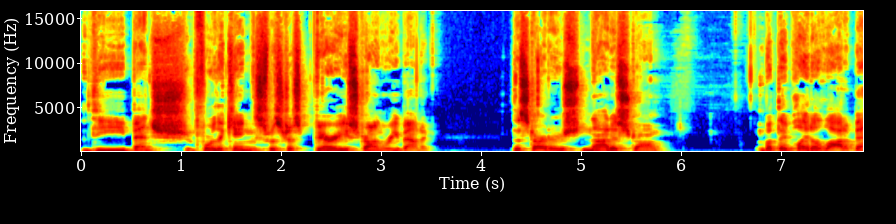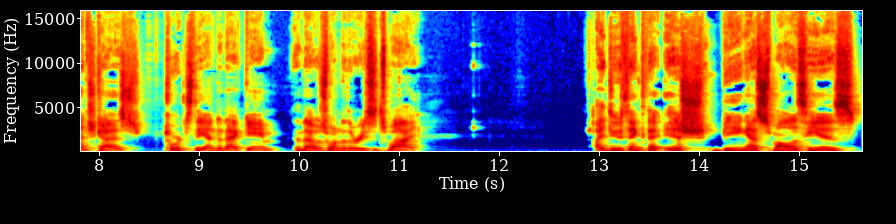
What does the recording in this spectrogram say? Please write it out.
The bench for the Kings was just very strong rebounding. The starters, not as strong, but they played a lot of bench guys towards the end of that game, and that was one of the reasons why. I do think that Ish, being as small as he is,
